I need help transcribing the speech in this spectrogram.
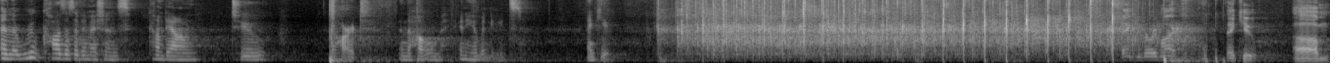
And the root causes of emissions come down to the heart and the home and human needs. Thank you. Thank you very much. Thank you. Um,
